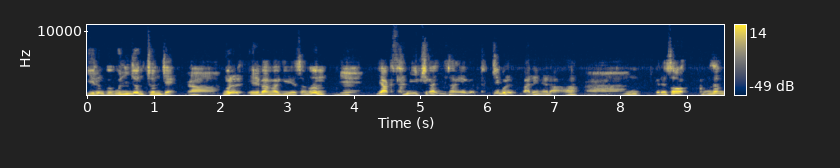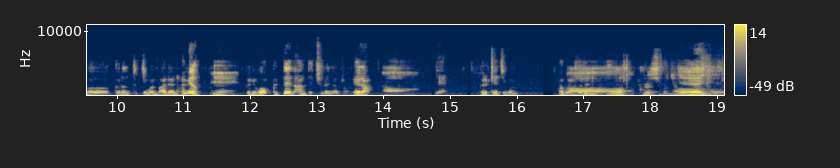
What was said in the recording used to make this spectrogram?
이런 그 운전 전쟁을 아, 예방하기 위해서는 예, 약 30시간 이상의 그 특집을 마련해라. 아, 음, 그래서 항상 그, 그런 특집을 마련하면, 예, 그리고 그때 나한테 출연 요청해라. 어, 그렇게 지금 하고 어, 있거든요. 그러시군요. 예, 예.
